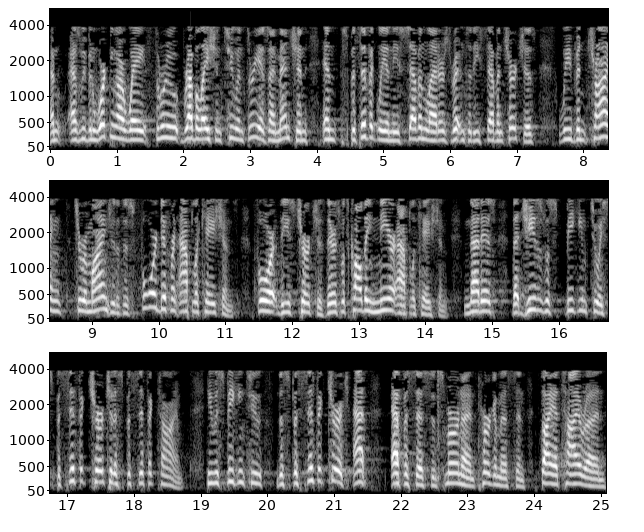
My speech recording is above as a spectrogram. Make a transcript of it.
And as we've been working our way through Revelation 2 and 3, as I mentioned, and specifically in these seven letters written to these seven churches, we've been trying to remind you that there's four different applications for these churches. There's what's called a near application. And that is that Jesus was speaking to a specific church at a specific time. He was speaking to the specific church at Ephesus and Smyrna and Pergamus and Thyatira and,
